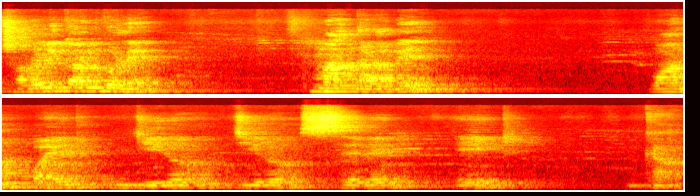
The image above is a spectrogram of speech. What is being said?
সরলীকরণ করলে মান দাঁড়াবে one point zero zero seven eight gram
